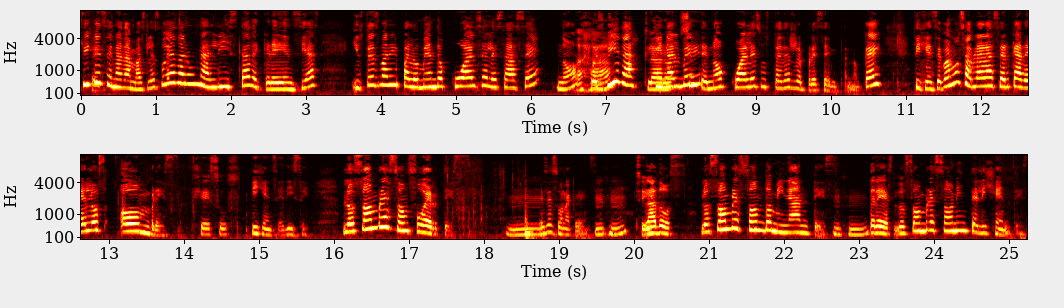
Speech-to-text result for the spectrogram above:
Fíjense nada más, les voy a dar una lista de creencias y ustedes van a ir palomeando cuál se les hace ¿no? pues vida, finalmente, ¿no? ¿Cuáles ustedes representan, ok? Fíjense, vamos a hablar acerca de los hombres. Jesús. Fíjense, dice, los hombres son fuertes. Mm. Esa es una creencia. La dos, los hombres son dominantes. Tres, los hombres son inteligentes.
